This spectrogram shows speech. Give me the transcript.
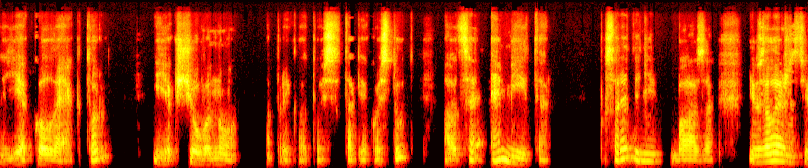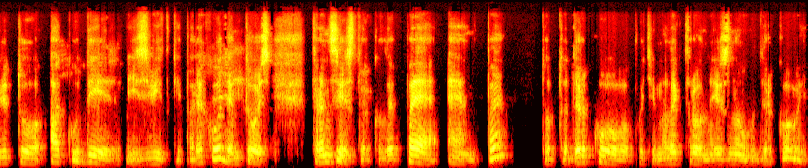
є колектор, і якщо воно, наприклад, ось так якось тут, а це емітер. Посередині база. І в залежності від того, а куди і звідки переходимо, то ось транзистор, коли ПНП, тобто дирково, потім електронний і знову дирковий,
